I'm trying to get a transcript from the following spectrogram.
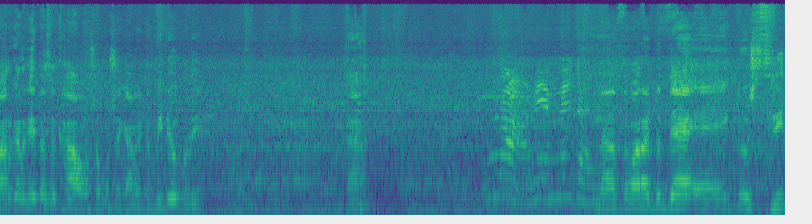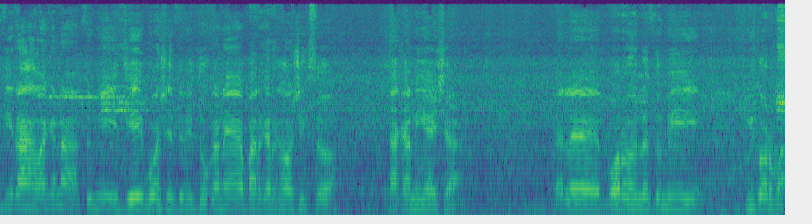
বার্গার খাইতেছো, খাও, সমস্যা কি? আমি একটু ভিডিও করি। হ্যাঁ? না, তোমার একটু দে একটু স্মৃতি রাখা লাগে না? তুমি যেই বসে তুমি দোকানে বার্গার খাওয়া শিখছো, টাকা নিয়ে আইসা, তাহলে বড় হলে তুমি কি করবা?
